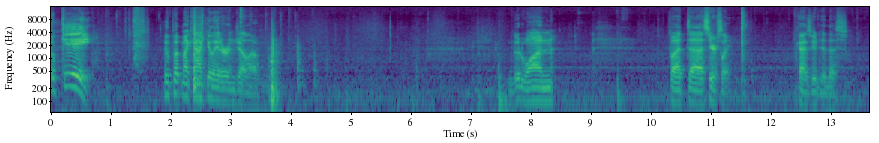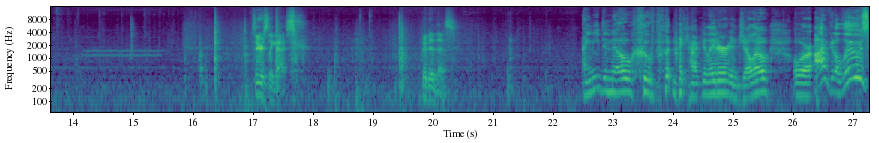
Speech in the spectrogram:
Okay. Who put my calculator in jello? Good one. But uh, seriously, guys, who did this? Seriously, guys. who did this? I need to know who put my calculator in jello, or I'm gonna lose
